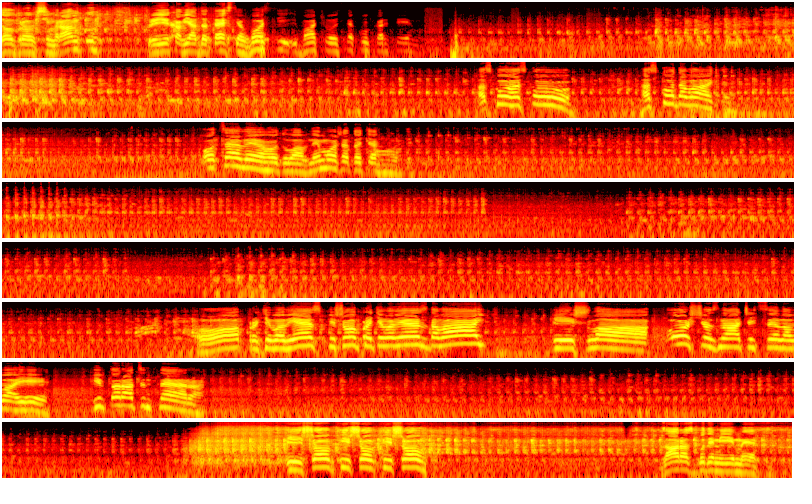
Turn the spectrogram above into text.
Доброго всім ранку. Приїхав я до тестя в гості і бачу ось таку картину. Газку, газку! Газку давайте. Оце вигодував, не може дотягнути. О, противовес, пішов противовес, давай. Пішла. О, що значить сила ваги. Півтора центнера. Пішов, пішов, пішов. Зараз будемо її мити.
